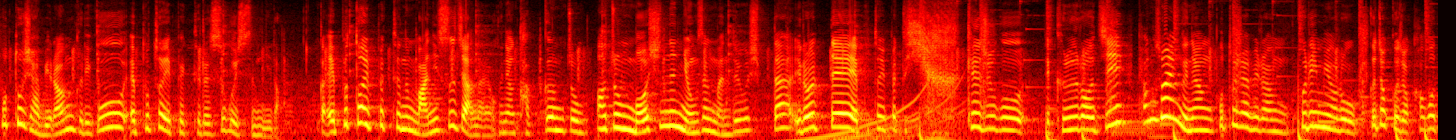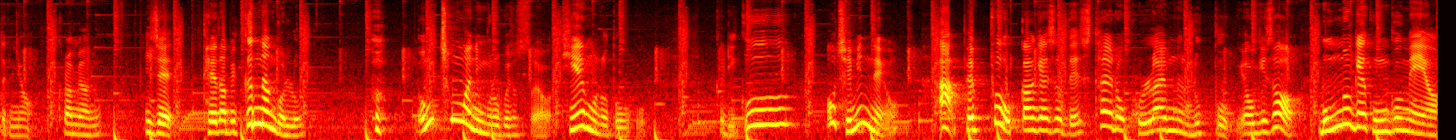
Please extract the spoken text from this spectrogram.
포토샵이랑 그리고 애프터 이펙트를 쓰고 있습니다. 그러니까 애프터 이펙트는 많이 쓰지 않아요. 그냥 가끔 좀, 아, 좀 멋있는 영상 만들고 싶다? 이럴 때 애프터 이펙트 샥 해주고 그러지 평소엔 그냥 포토샵이랑 프리미어로 끄적끄적 하거든요. 그러면 이제 대답이 끝난 걸로 허, 엄청 많이 물어보셨어요. DM으로도 오고. 그리고 어 재밌네요. 아 베프 옷가게에서 내 스타일로 골라 입는 룩북 여기서 몸무게 궁금해요.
